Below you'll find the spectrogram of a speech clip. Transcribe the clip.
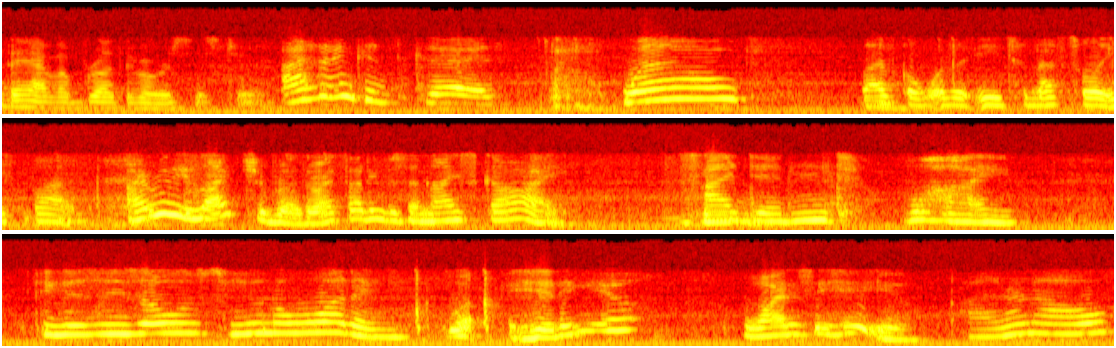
Good or bad to have a brother or a sister? I think it's good. Well, I've got one of each, and that's really fun. I really liked your brother. I thought he was a nice guy. I didn't. Why? Because he's always, you know, whatting. What, hitting you? Why does he hit you? I don't know.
